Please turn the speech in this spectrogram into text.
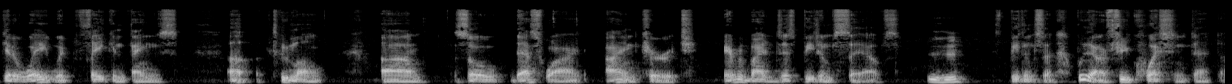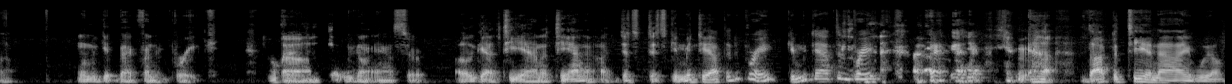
get away with faking things uh, too long. Um, so that's why I encourage everybody just be themselves. Mm-hmm. Be themselves. We got a few questions that uh, when we get back from the break, okay. uh, that we're gonna answer. Oh, we got Tiana. Tiana, uh, just just give me to after the break. Give me to after the break. Dr. T and I will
